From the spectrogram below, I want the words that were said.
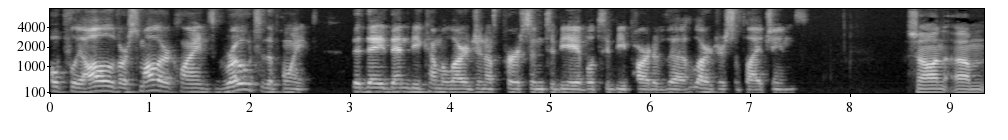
hopefully all of our smaller clients grow to the point that they then become a large enough person to be able to be part of the larger supply chains. Shaun, um,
